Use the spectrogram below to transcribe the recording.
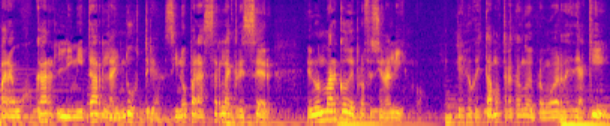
para buscar limitar la industria, sino para hacerla crecer en un marco de profesionalismo, que es lo que estamos tratando de promover desde aquí,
